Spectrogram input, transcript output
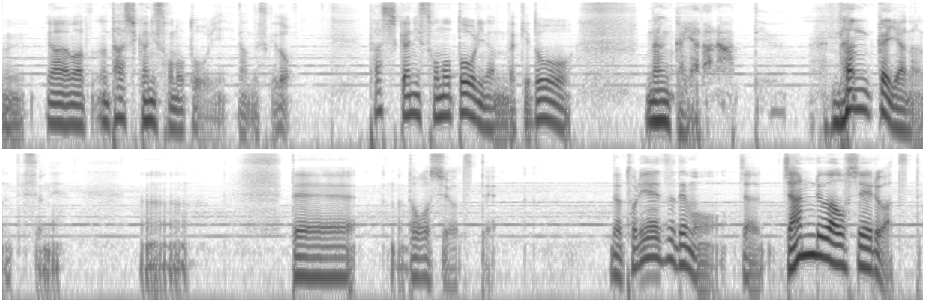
うん、いやまあ確かにその通りなんですけど、確かにその通りなんだけど、なんか嫌だなっていう。なんか嫌なんですよね。うん、で、どうしようっつって。でもとりあえずでも、じゃあ、ジャンルは教えるわっつって。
